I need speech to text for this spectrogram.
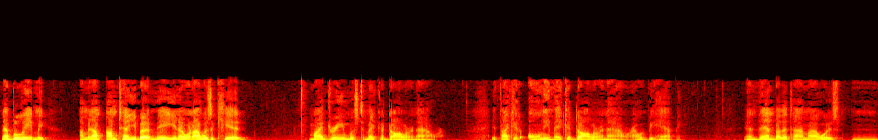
Now, believe me, I mean, I'm, I'm telling you about me. You know, when I was a kid, my dream was to make a dollar an hour. If I could only make a dollar an hour, I would be happy. And then by the time I was mm,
